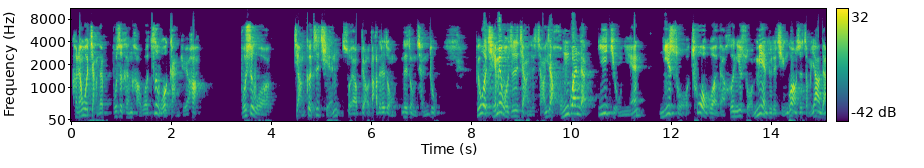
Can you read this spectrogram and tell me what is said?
可能我讲的不是很好，我自我感觉哈。不是我讲课之前所要表达的那种那种程度，比如我前面我只是讲讲一下宏观的，一九年你所错过的和你所面对的情况是怎么样的。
